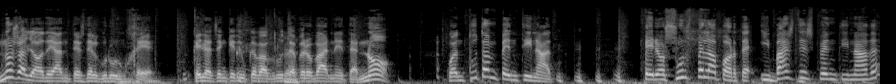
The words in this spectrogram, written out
No és allò de antes del grunge, aquella gent que diu que va bruta però va neta. No. Quan tu t'han pentinat, però surts per la porta i vas despentinada,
